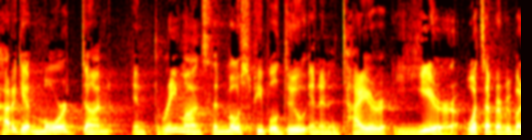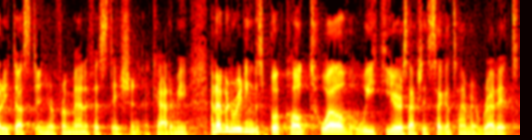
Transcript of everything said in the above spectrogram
how to get more done in three months than most people do in an entire year. What's up, everybody? Dustin here from Manifestation Academy. And I've been reading this book called 12 Week Years. Actually, second time I read it.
